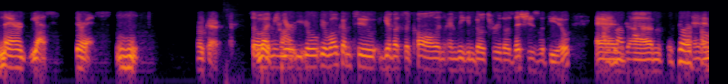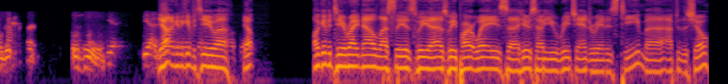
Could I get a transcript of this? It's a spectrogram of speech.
There, yes, there is. Mm-hmm. Okay. So I mean, you're, you're, you're welcome to give us a call and, and we can go through those issues with you. And um, and we, mm-hmm. yeah, yeah, yeah. I'm going to give it to you. Uh, yep. I'll give it to you right now, Leslie. As we uh, as we part ways, uh, here's how you reach Andrew and his team uh, after the show.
